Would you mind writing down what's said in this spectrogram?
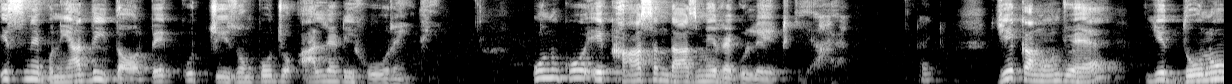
اس نے بنیادی طور پہ کچھ چیزوں کو جو آلریڈی ہو رہی تھیں، ان کو ایک خاص انداز میں ریگولیٹ کیا ہے۔ رائٹ یہ قانون جو ہے، یہ دونوں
